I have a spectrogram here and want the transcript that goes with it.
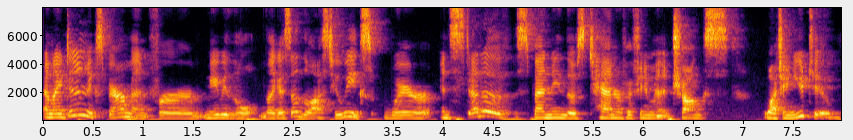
And I did an experiment for maybe the, like I said, the last two weeks, where instead of spending those 10 or 15 minute chunks watching YouTube,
